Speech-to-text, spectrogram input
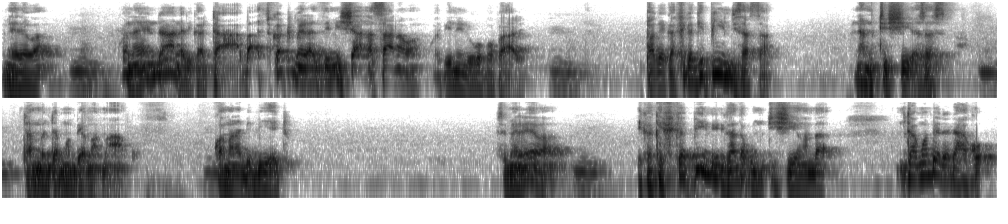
Umeelewa? Mm. Kwa naenda nalikataa. Basi tukawa tumelazimishana sana wa- kwa vile nilikuwa pale. Mm. Paka ikafika kipindi sasa namtishia sasa. Mm. Tamba nitamwambia mama yako. Mm. Kwa maana bibi yetu. Simeelewa? Mm. Ikakifika pindi nikaanza kumtishia kwamba nitamwambia dadako,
